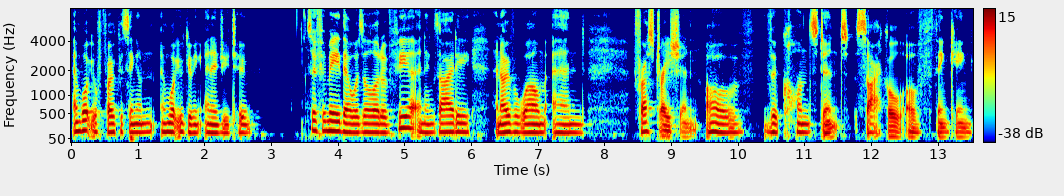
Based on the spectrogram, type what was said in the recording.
and what you're focusing on and what you're giving energy to. So for me, there was a lot of fear and anxiety and overwhelm and frustration of the constant cycle of thinking.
